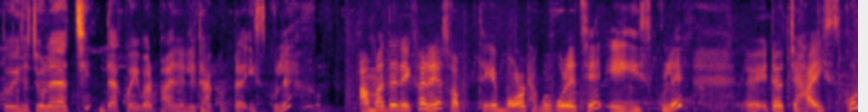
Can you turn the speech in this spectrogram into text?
তো এই যে চলে যাচ্ছি দেখো এবার ফাইনালি ঠাকুরটা স্কুলে। আমাদের এখানে সব থেকে বড় ঠাকুর করেছে এই স্কুলে এটা হচ্ছে হাই স্কুল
